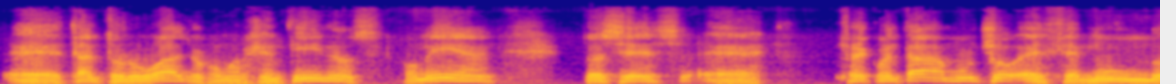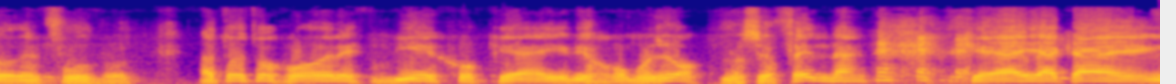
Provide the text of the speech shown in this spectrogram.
Eh, tanto uruguayos como argentinos comían. Entonces, eh, frecuentaba mucho ese mundo del fútbol. A todos estos jugadores viejos que hay, viejos como yo, no se ofendan, que hay acá en.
